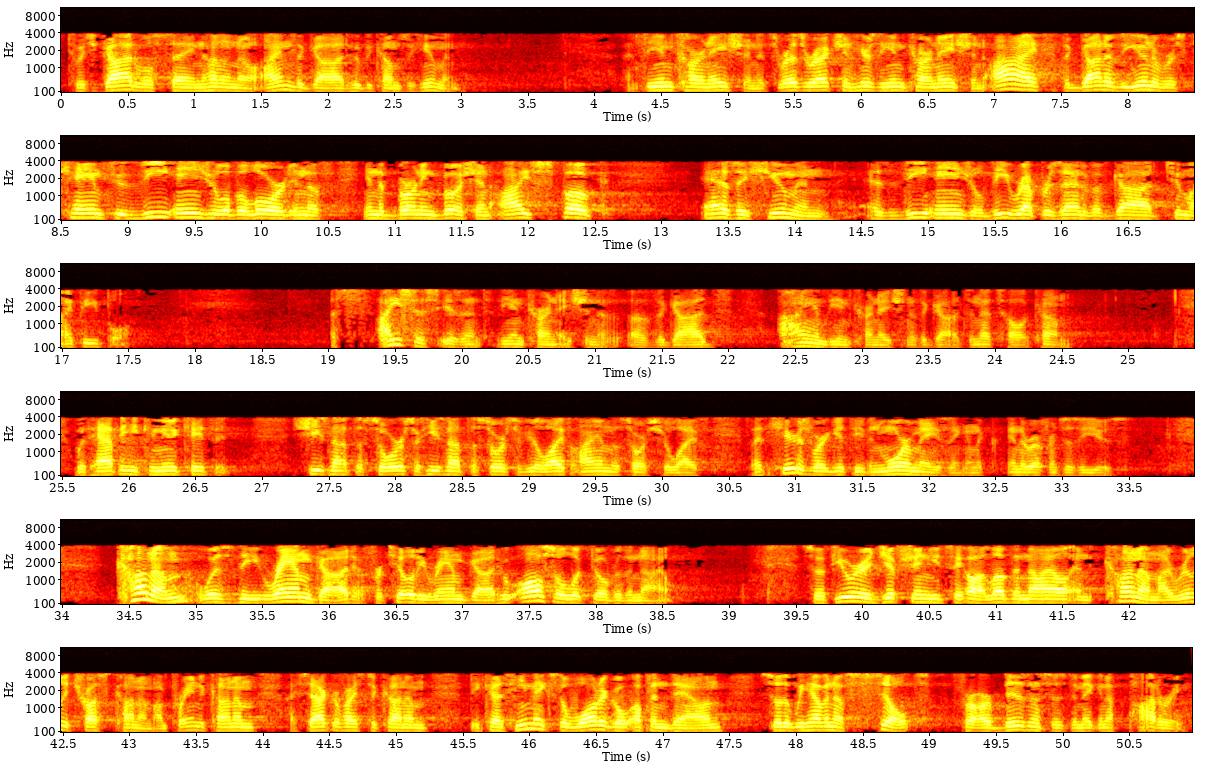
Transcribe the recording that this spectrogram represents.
To which God will say, no, no, no, I'm the God who becomes a human. It's the incarnation. It's resurrection. Here's the incarnation. I, the God of the universe, came through the angel of the Lord in the, in the burning bush, and I spoke as a human as the angel, the representative of God to my people. Isis isn't the incarnation of, of the gods. I am the incarnation of the gods, and that's how it comes. With Hapi, he communicates that she's not the source or he's not the source of your life. I am the source of your life. But here's where it gets even more amazing in the, in the references he used. Khnum was the ram god, a fertility ram god, who also looked over the Nile. So if you were Egyptian, you'd say, oh, I love the Nile. And Khnum, I really trust Khnum. I'm praying to Khnum. I sacrifice to Khnum because he makes the water go up and down so that we have enough silt for our businesses to make enough pottery.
